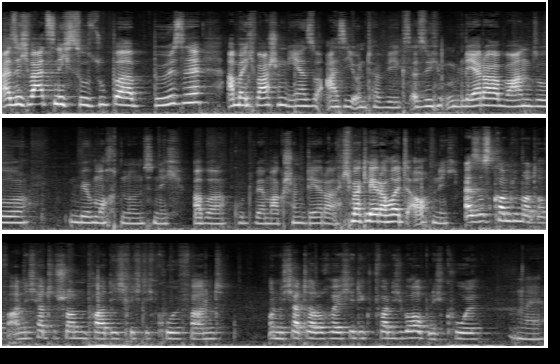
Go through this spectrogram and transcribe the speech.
Also ich war jetzt nicht so super böse, aber ich war schon eher so assi unterwegs. Also ich, Lehrer waren so, wir mochten uns nicht. Aber gut, wer mag schon Lehrer? Ich mag Lehrer heute auch nicht. Also es kommt immer drauf an. Ich hatte schon ein paar, die ich richtig cool fand. Und ich hatte auch welche, die fand ich überhaupt nicht cool. Nee,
